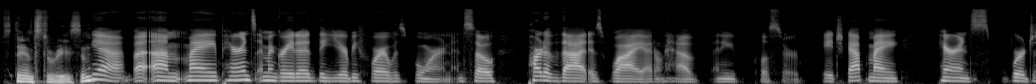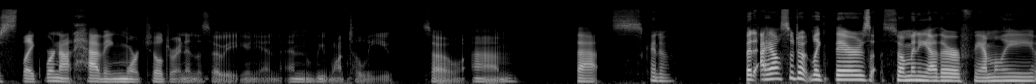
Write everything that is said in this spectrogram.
Stands to reason. Yeah, but um, my parents immigrated the year before I was born, and so part of that is why I don't have any closer age gap. My parents were just like, we're not having more children in the Soviet Union, and we want to leave. So um, that's kind of. But I also don't like. There's so many other family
